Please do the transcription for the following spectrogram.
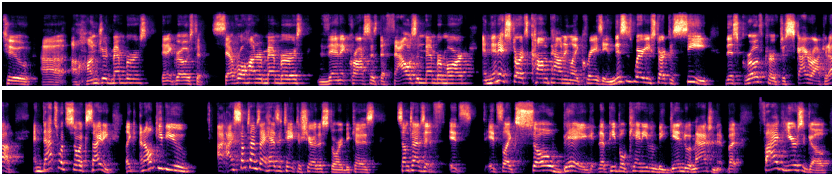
to uh, a uh, hundred members, then it grows to several hundred members, then it crosses the thousand member mark, and then it starts compounding like crazy. And this is where you start to see this growth curve just skyrocket up. And that's what's so exciting. Like, and I'll give you, I, I sometimes I hesitate to share this story because sometimes it, it's it's like so big that people can't even begin to imagine it. But five years ago,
